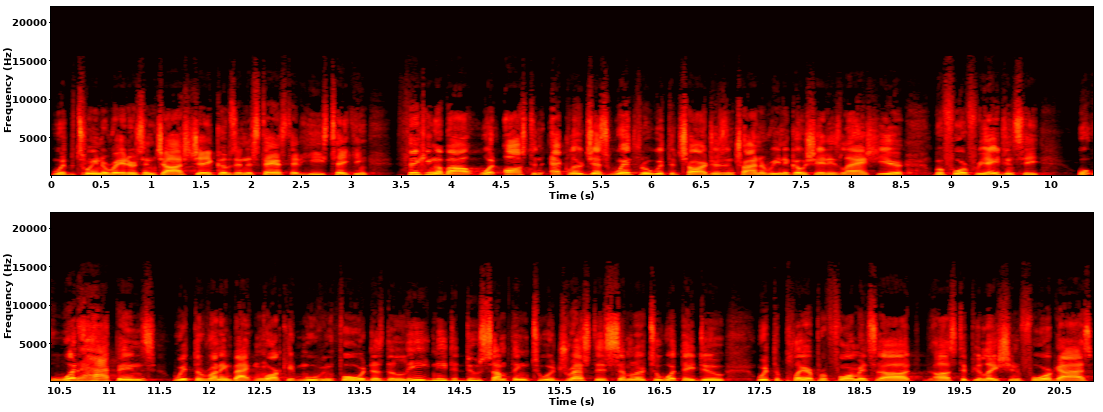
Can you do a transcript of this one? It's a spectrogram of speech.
with between the Raiders and Josh Jacobs and the stance that he's taking, thinking about what Austin Ekeler just went through with the Chargers and trying to renegotiate his last year before free agency. What happens with the running back market moving forward? Does the league need to do something to address this, similar to what they do with the player performance uh, uh, stipulation for guys,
